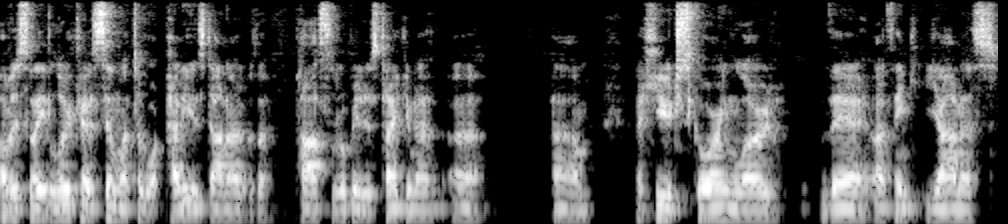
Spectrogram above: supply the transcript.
obviously Luca, similar to what Paddy has done over the past little bit, has taken a a, um, a huge scoring load there. I think Giannis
